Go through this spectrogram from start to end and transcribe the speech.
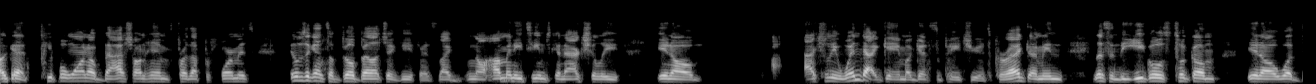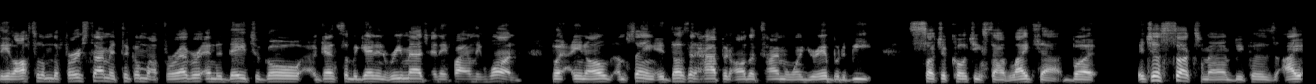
again, people want to bash on him for that performance. It was against a Bill Belichick defense. Like, you know, how many teams can actually, you know, actually win that game against the Patriots, correct? I mean, listen, the Eagles took them, you know, what they lost to them the first time. It took them forever and a day to go against them again in rematch, and they finally won. But, you know, I'm saying it doesn't happen all the time when you're able to beat such a coaching staff like that. But it just sucks, man, because I,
